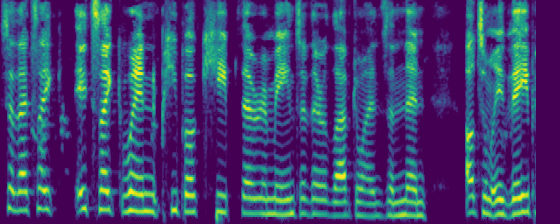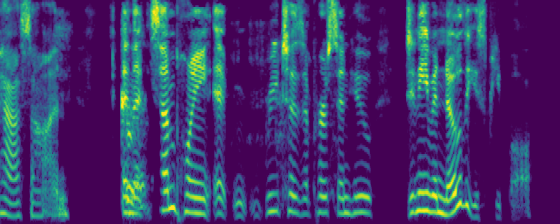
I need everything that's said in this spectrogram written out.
So that's like it's like when people keep the remains of their loved ones and then ultimately they pass on. And at some point it reaches a person who didn't even know these people.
